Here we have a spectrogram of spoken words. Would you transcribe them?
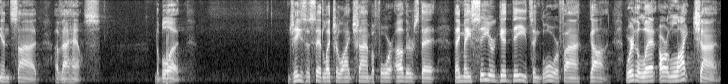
inside of the house the blood. Jesus said, Let your light shine before others that they may see your good deeds and glorify God. We're to let our light shine.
